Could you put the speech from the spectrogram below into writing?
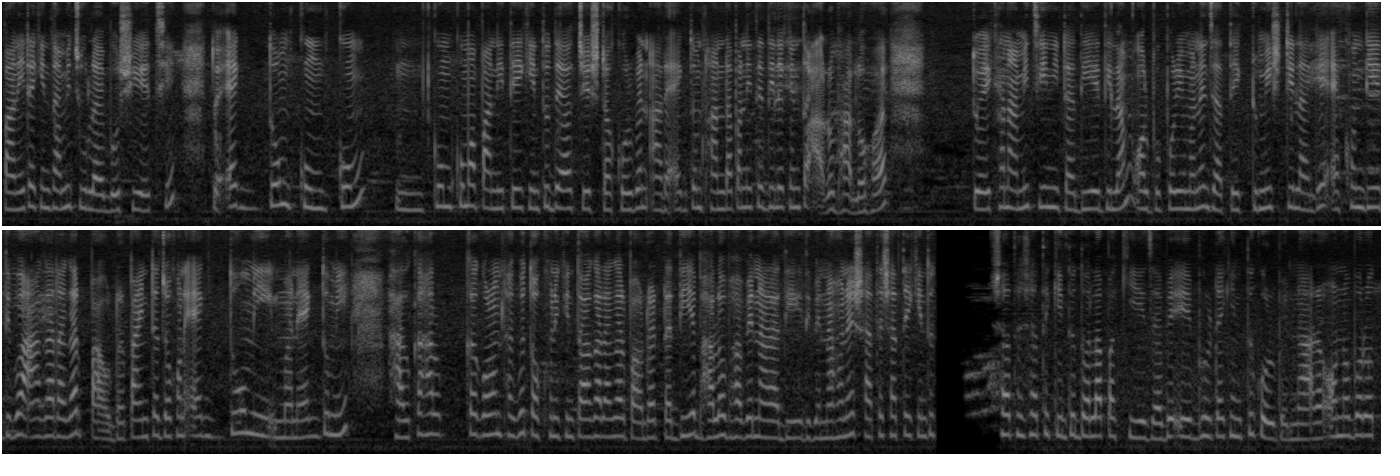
পানিটা কিন্তু আমি চুলায় বসিয়েছি। তো একদম কুমকুম কুমকুমা পানিতেই কিন্তু দেওয়ার চেষ্টা করবেন। আর একদম ঠান্ডা পানিতে দিলে কিন্তু আরও ভালো হয়। তো এখানে আমি চিনিটা দিয়ে দিলাম অল্প পরিমাণে যাতে একটু মিষ্টি লাগে। এখন দিয়ে দিব আগার আগার পাউডার পানিটা যখন একদমই মানে একদমই হালকা হালকা গরম থাকবে, তখনই কিন্তু আগার আগার পাউডারটা দিয়ে ভালোভাবে নাড়া দিয়ে দিবেন। না হলে সাথে সাথে কিন্তু সাথে সাথে কিন্তু দলা পাকিয়ে যাবে, এই ভুলটা কিন্তু করবেন না। আর অনবরত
